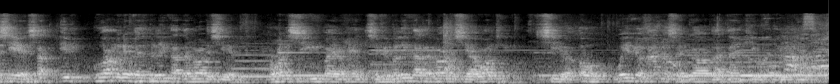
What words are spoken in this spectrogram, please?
Is here. So if, how many of us believe that the Lord is here? I want to see you by your hands. If you believe that the Lord is here, I want to see you. Oh, wave your hand and say, God, I thank you for being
